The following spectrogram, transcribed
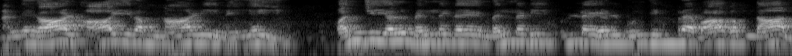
நங்கைகால் ஆயிரம் நாழி நெய்யை பஞ்சியல் மெல்லிட மெல்லடி பிள்ளைகள் உண்கின்ற பாகம்தான்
